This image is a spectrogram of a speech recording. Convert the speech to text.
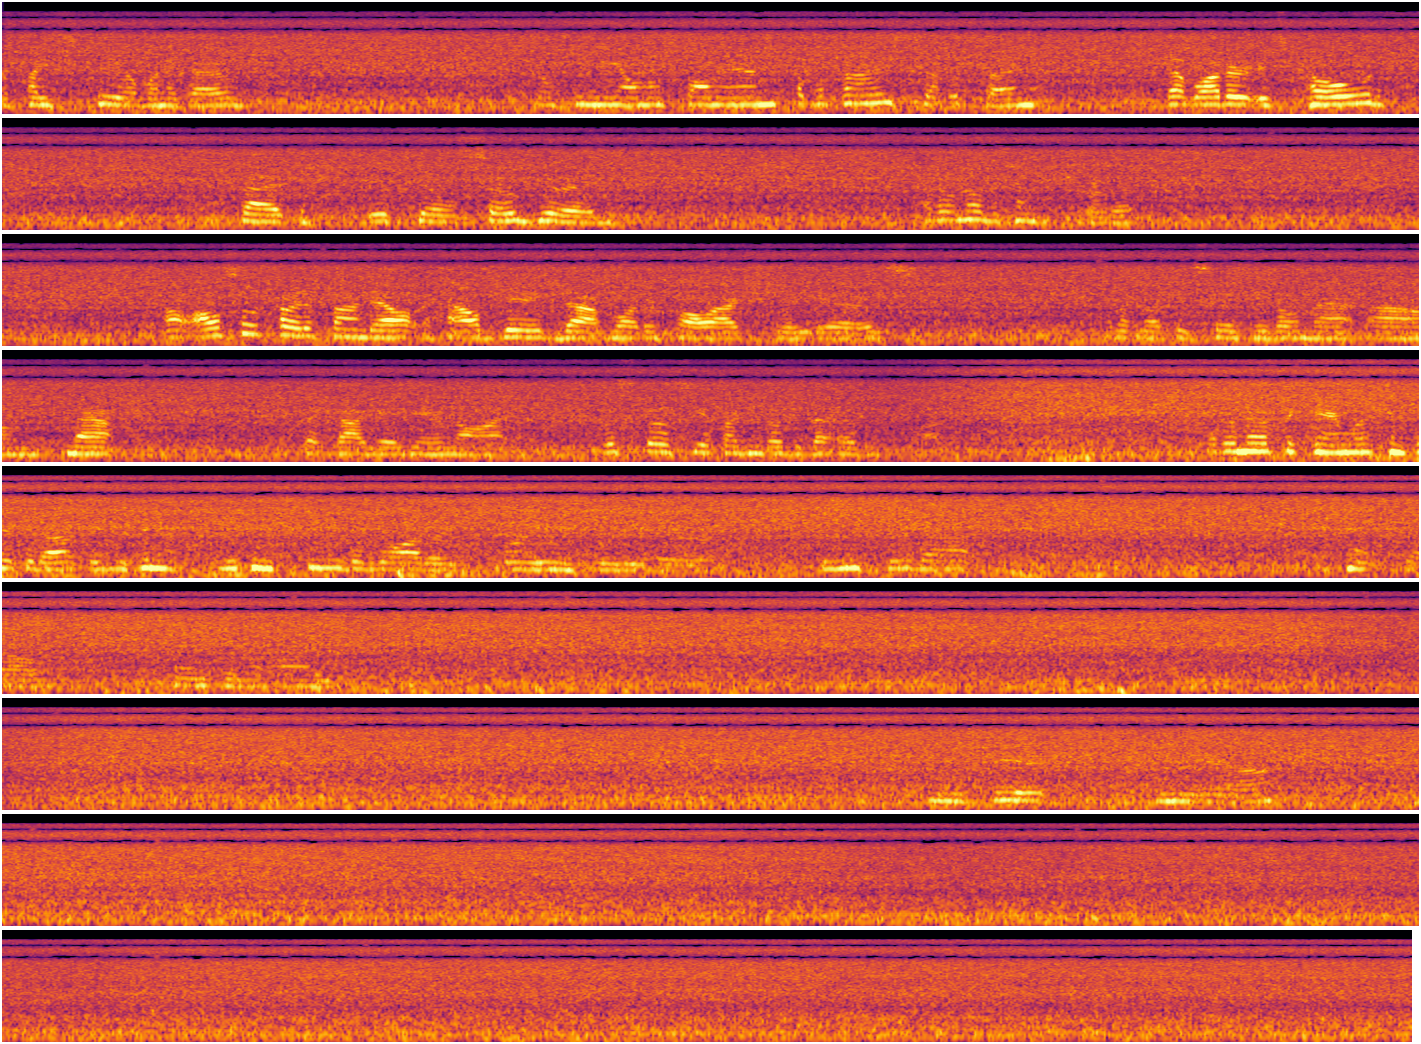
Saw another place too I want to go. You'll see me almost fall in a couple times. That was fun. That water is cold, but it feels so good. I don't know the temperature of it. I'll also try to find out how big that waterfall actually is. I don't know if it says it on that um, map that guy gave me or not. Let's go see if I can go to that other spot. I don't know if the camera can pick it up, but you can you can see the water spraying through the air. Can you see that? I can't tell. Hands in my eyes. Can you see it in the air?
